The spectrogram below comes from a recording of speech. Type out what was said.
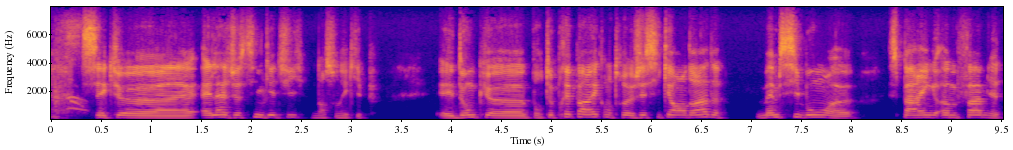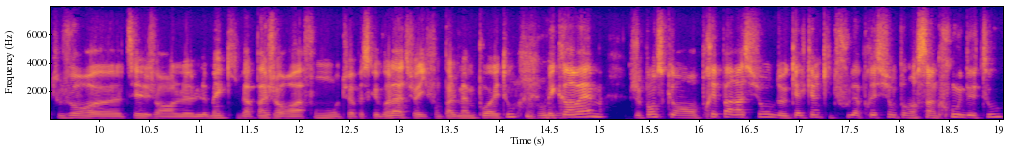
c'est qu'elle euh, elle a Justin Gaethje dans son équipe. Et donc, pour te préparer contre Jessica Andrade, même si, bon, sparring homme-femme, il y a toujours, euh, tu sais, genre le, mec qui va pas genre à fond, tu vois, parce que voilà, tu vois, ils font pas le même poids et tout. Mais quand même, je pense qu'en préparation de quelqu'un qui te fout la pression pendant 5 rounds et tout,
